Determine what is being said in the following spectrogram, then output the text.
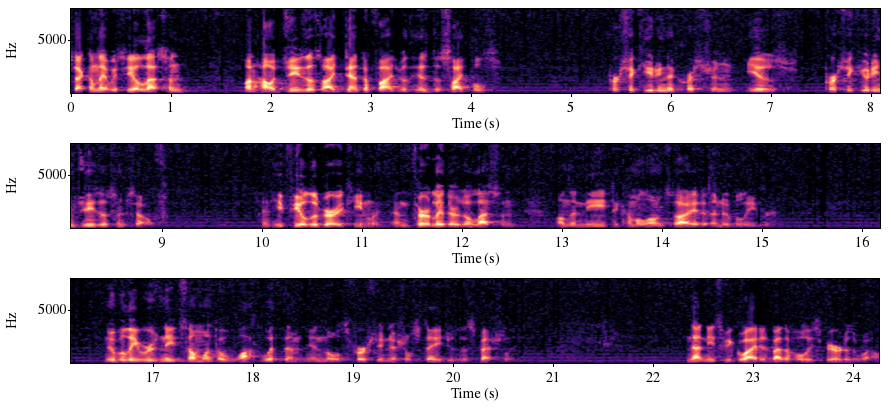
Secondly, we see a lesson on how Jesus identifies with his disciples. Persecuting a Christian is persecuting Jesus himself, and he feels it very keenly. And thirdly, there's a lesson on the need to come alongside a new believer. New believers need someone to walk with them in those first initial stages, especially. And that needs to be guided by the Holy Spirit as well.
